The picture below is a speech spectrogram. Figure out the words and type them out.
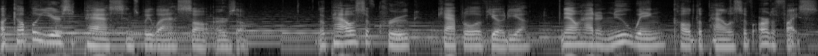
A couple years had passed since we last saw Urza. The Palace of Kroog, capital of Yotia, now had a new wing called the Palace of Artifice.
